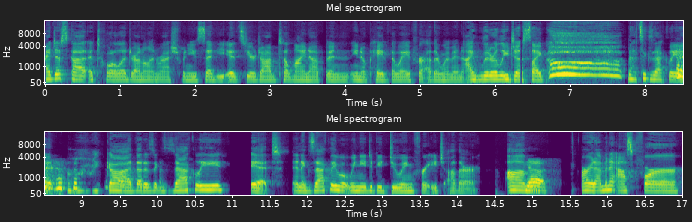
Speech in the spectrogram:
I just got a total adrenaline rush when you said it's your job to line up and you know pave the way for other women. I literally just like, oh, that's exactly it. oh my god, that is exactly it, and exactly what we need to be doing for each other. Um, yes. All right, I'm going to ask for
